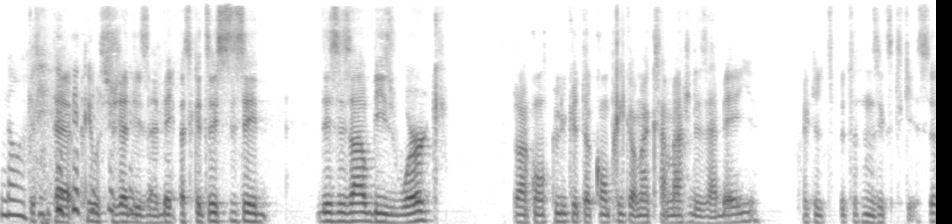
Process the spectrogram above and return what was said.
Non. Qu'est-ce que tu as appris au sujet des abeilles? Parce que tu sais, si c'est This is how bees work, j'en conclus que tu as compris comment que ça marche des abeilles. Fait que tu peux tout nous expliquer ça.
